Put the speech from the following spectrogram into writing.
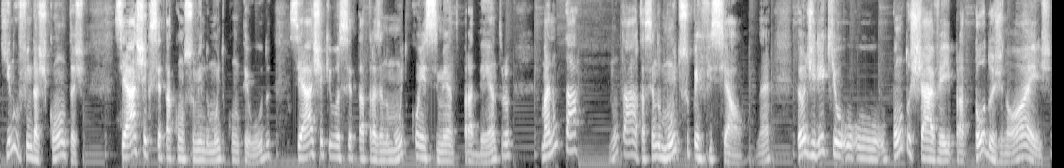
que no fim das contas, você acha que você está consumindo muito conteúdo, você acha que você está trazendo muito conhecimento para dentro, mas não está. Não está, está sendo muito superficial, né? Então eu diria que o, o, o ponto-chave aí para todos nós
